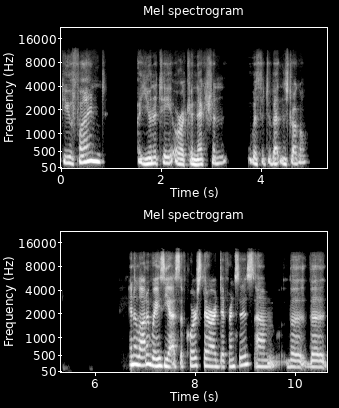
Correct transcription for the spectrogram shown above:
Do you find a unity or a connection with the Tibetan struggle? In a lot of ways, yes. Of course, there are differences. Um, the the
